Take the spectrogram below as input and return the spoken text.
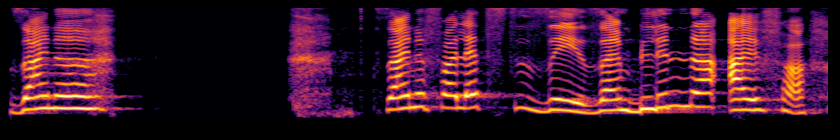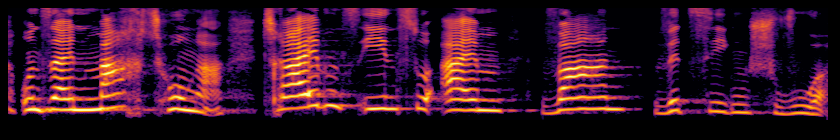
seine seine verletzte See, sein blinder Eifer und sein Machthunger treiben ihn zu einem wahnwitzigen Schwur.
